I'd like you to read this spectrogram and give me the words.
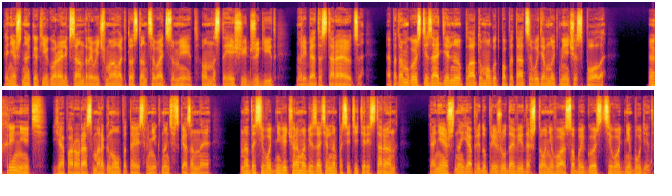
Конечно, как Егор Александрович, мало кто станцевать сумеет. Он настоящий джигит, но ребята стараются. А потом гости за отдельную плату могут попытаться выдернуть меч из пола. «Охренеть!» Я пару раз моргнул, пытаясь вникнуть в сказанное. «Надо сегодня вечером обязательно посетить ресторан. Конечно, я предупрежу Давида, что у него особый гость сегодня будет.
